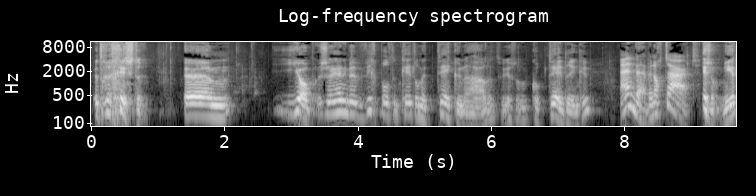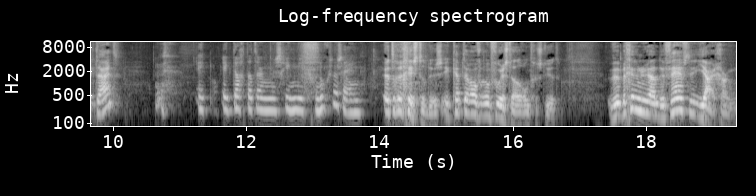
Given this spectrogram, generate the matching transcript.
Het register. Ehm, Joop, zou jij niet bij Wigbold een ketel met thee kunnen halen? Dat we eerst nog een kop thee drinken. En we hebben nog taart. Is nog meer taart? Ik, ik dacht dat er misschien niet genoeg zou zijn. Het register dus. Ik heb daarover een voorstel rondgestuurd. We beginnen nu aan de vijfde jaargang.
